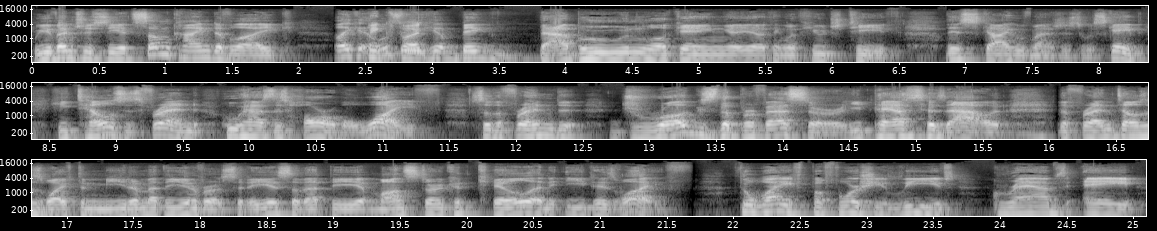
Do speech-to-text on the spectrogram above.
We eventually see it's some kind of like like it looks like a big baboon looking you know, thing with huge teeth. This guy who manages to escape, he tells his friend who has this horrible wife. So the friend drugs the professor. He passes out. The friend tells his wife to meet him at the university so that the monster could kill and eat his wife. The wife, before she leaves, grabs a,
